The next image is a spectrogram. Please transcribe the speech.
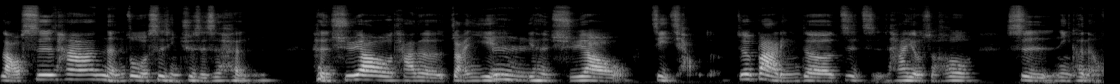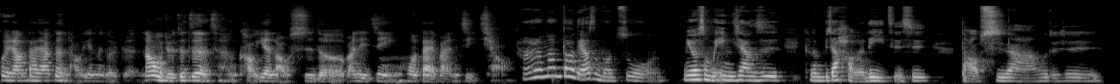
老师他能做的事情确实是很很需要他的专业，嗯也很需要技巧的。就是霸凌的制止，他有时候是你可能会让大家更讨厌那个人。那我觉得这真的是很考验老师的班级经营或带班技巧。啊，那到底要怎么做？你有什么印象是可能比较好的例子是导师啊，或者是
